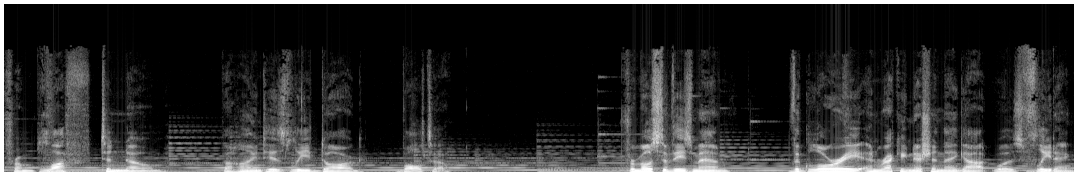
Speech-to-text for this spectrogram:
from Bluff to Nome, behind his lead dog Balto. For most of these men, the glory and recognition they got was fleeting.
